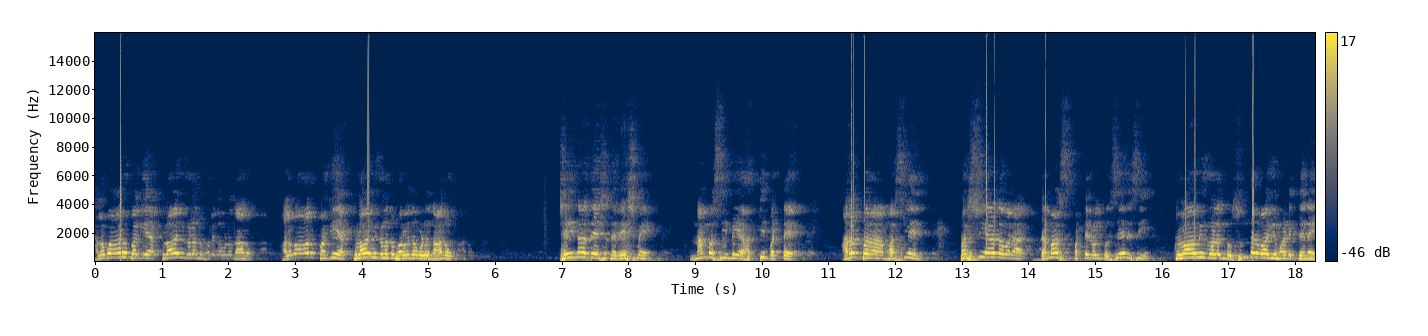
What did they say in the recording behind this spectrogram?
ಹಲವಾರು ಬಗೆಯ ಕುಲಾವಿಗಳನ್ನು ಹೊರಗವಳು ನಾನು. ಹಲವಾರು ಬಗೆಯ ಕುಲಾವಿಗಳನ್ನು ಹೊರಳದವಳು ನಾನು. ಚೈನಾ ದೇಶದ ರೇಷ್ಮೆ, ನಮ್ಮ ಸೀಮೆಯ ಹತ್ತಿ ಬಟ್ಟೆ, ಅರಬ್ಬರ ಮಸ್ಲಿನ್, ಪರ್ಷಿಯಾದವರ ಡಮಾಸ್ ಬಟ್ಟೆಗಳನ್ನು ಸೇರಿಸಿ ಕುಲಾವಿಗಳನ್ನು ಸುಂದರವಾಗಿ ಮಾಡಿದ್ದೇನೆ.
